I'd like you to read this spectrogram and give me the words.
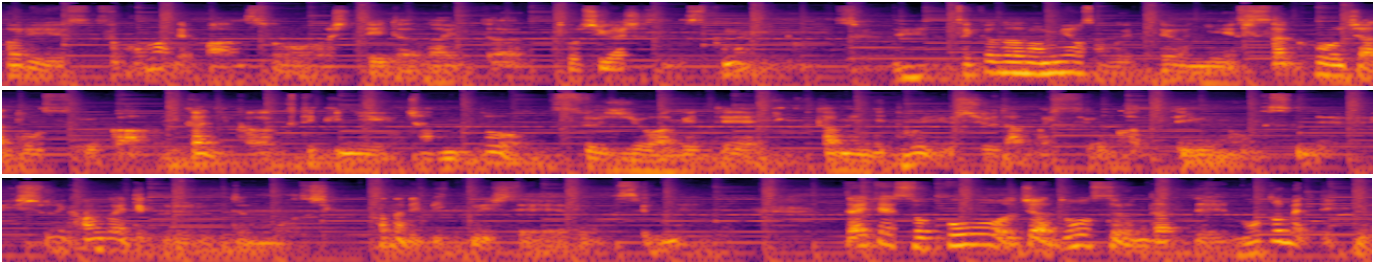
ぱりそこまで伴走していただいた投資会社さんって少ないと思うんですよね。先ほどの宮さんが言ったように施策をじゃあどうするかいかに科学的にちゃんと数字を上げていくためにどういう手段が必要かっていうのをですね一緒に考えてくれるっていうのも私かなりびっくりしてるんですよね。大体そこをじゃあどうするんだって求めてくる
